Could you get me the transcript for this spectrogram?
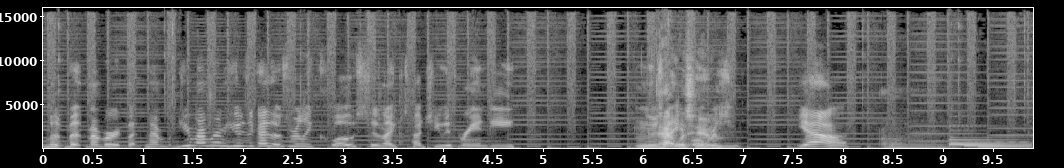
but but remember, but remember, do you remember him? He was the guy that was really close and like touchy with Randy. And he was, That like, was him? Yeah. Oh.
